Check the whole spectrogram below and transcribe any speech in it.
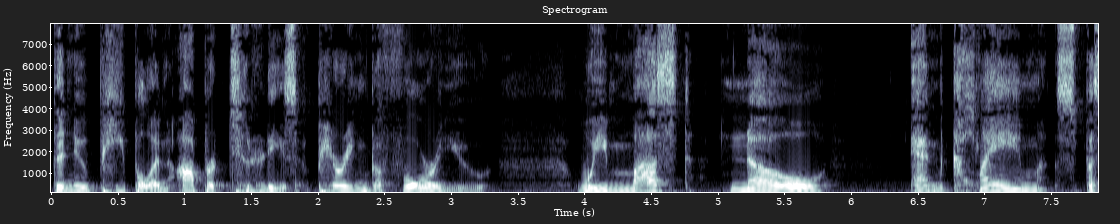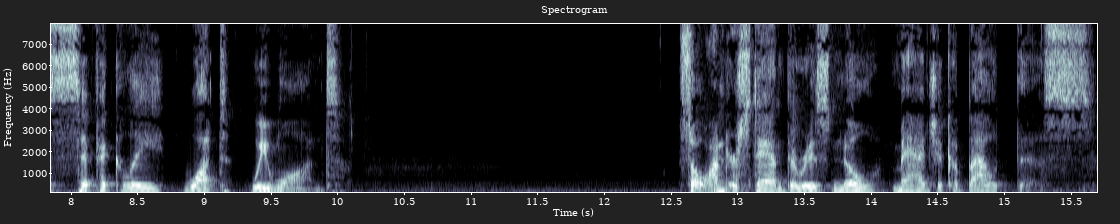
the new people and opportunities appearing before you. We must know and claim specifically what we want. So understand there is no magic about this.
